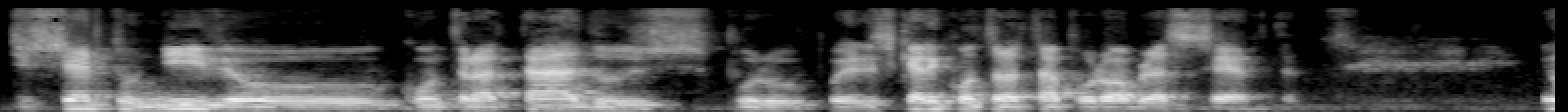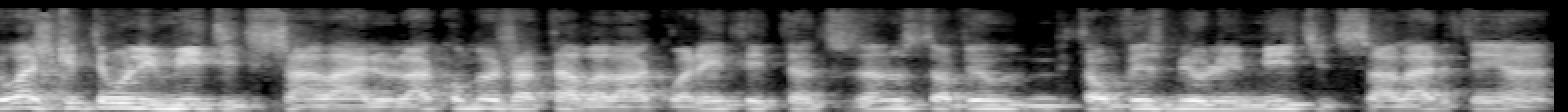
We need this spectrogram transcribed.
de certo nível contratados por. Eles querem contratar por obra certa. Eu acho que tem um limite de salário lá, como eu já estava lá há 40 e tantos anos, talvez, talvez meu limite de salário tenha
